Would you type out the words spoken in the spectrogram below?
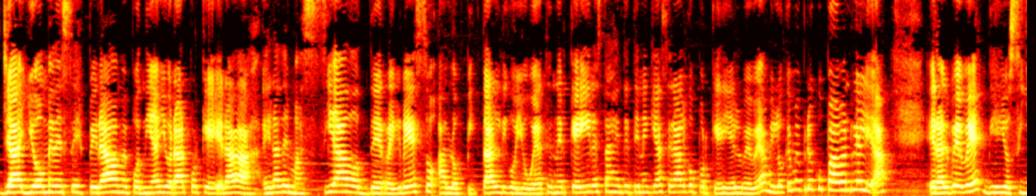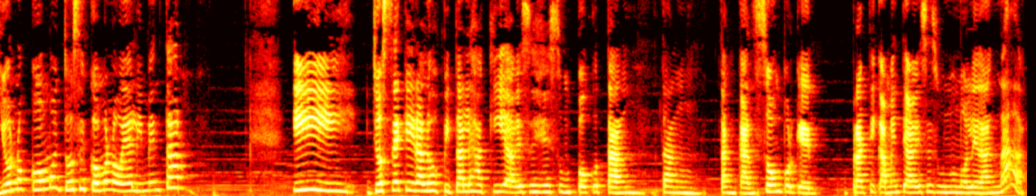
Ya yo me desesperaba, me ponía a llorar porque era, era demasiado de regreso al hospital. Digo, yo voy a tener que ir, esta gente tiene que hacer algo porque el bebé, a mí lo que me preocupaba en realidad era el bebé. Dije yo, si yo no como, entonces ¿cómo lo voy a alimentar? Y yo sé que ir a los hospitales aquí a veces es un poco tan, tan, tan cansón porque prácticamente a veces uno no le dan nada.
